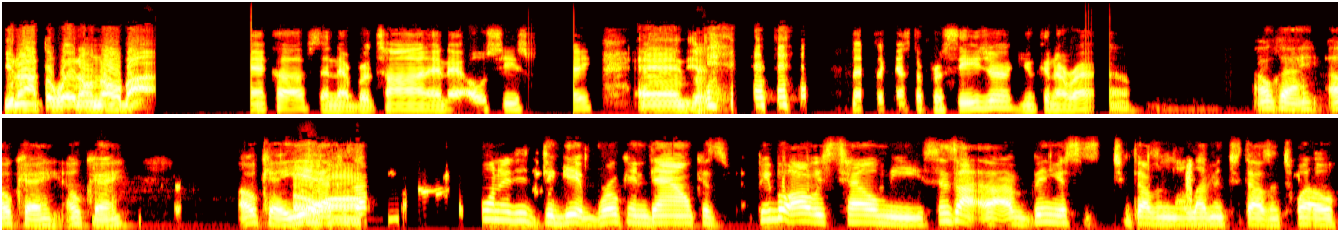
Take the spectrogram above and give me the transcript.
You don't have to wait on nobody. Handcuffs and their baton and their OC spray, and that's against the procedure, you can arrest them. Okay, okay, okay, okay. Oh, Yeah, uh, I wanted it to get broken down because people always tell me since I, I've been here since 2011, 2012.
